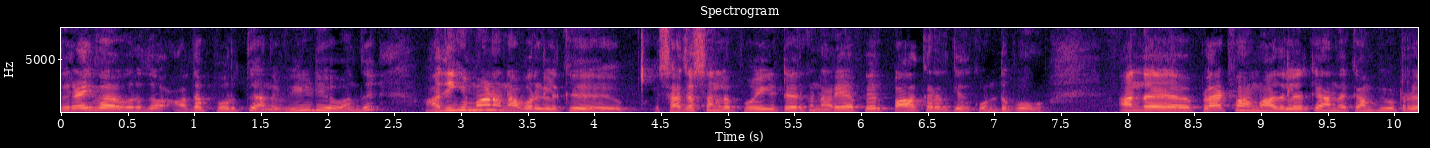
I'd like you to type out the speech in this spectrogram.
விரைவாக வருதோ அதை பொறுத்து அந்த வீடியோ வந்து அதிகமான நபர்களுக்கு சஜஷனில் போய்கிட்டே இருக்கும் நிறையா பேர் பார்க்குறதுக்கு இது கொண்டு போகும். அந்த பிளாட்ஃபார்ம் அதில் இருக்க அந்த கம்ப்யூட்டர்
